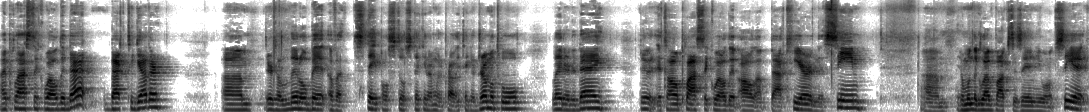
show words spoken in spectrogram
I plastic welded that back together. Um, there's a little bit of a staple still sticking. I'm going to probably take a Dremel tool later today. It. It's all plastic welded all up back here in this seam. Um, and when the glove box is in, you won't see it.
